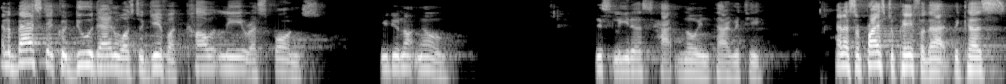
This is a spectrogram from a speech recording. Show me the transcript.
And the best they could do then was to give a cowardly response. We do not know. These leaders had no integrity. And a surprise to pay for that because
